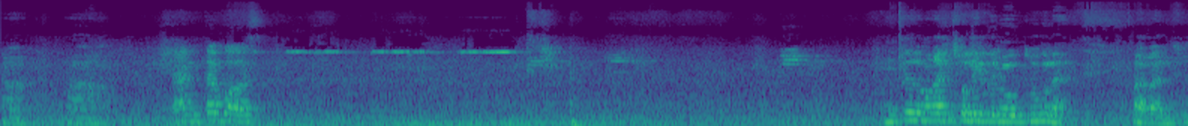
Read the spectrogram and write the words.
हा हा हा. शांत बस. इथे मग अशी सोली तुम्ही उचलू नाही. बाबांची.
